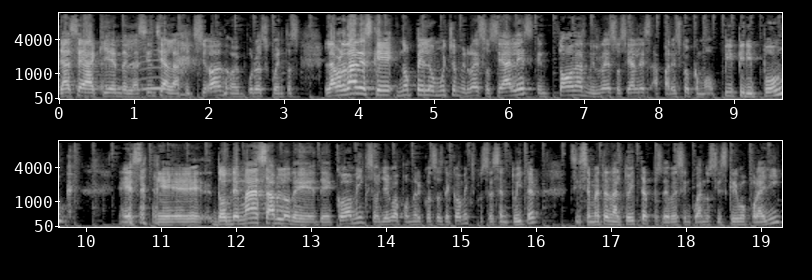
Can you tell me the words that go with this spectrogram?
ya sea aquí en De la Ciencia a la Ficción o en puros cuentos. La verdad es que no pelo mucho mis redes sociales, en todas mis redes sociales aparezco como Pipiripunk. Este, donde más hablo de, de cómics o llego a poner cosas de cómics, pues es en Twitter. Si se meten al Twitter, pues de vez en cuando sí escribo por allí.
